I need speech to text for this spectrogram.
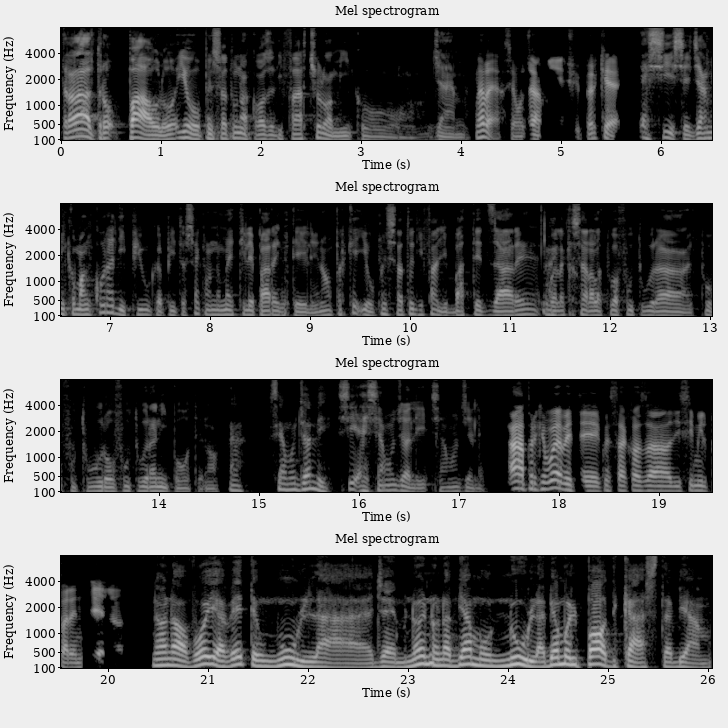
Tra l'altro, Paolo, io ho pensato una cosa di farcelo amico Jam. Vabbè, siamo già amici, perché? Eh sì, sei già amico, ma ancora di più, capito? Sai quando metti le parentele, no? Perché io ho pensato di fargli battezzare quella Ecco. che sarà la tua futura, il tuo futuro o futura nipote, no? Ah, siamo già lì. Sì, eh, siamo già lì, siamo già lì. Ah, perché voi avete questa cosa di simil parentela. No, no, voi avete un nulla, Gem. Noi non abbiamo un nulla, abbiamo il podcast, abbiamo.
